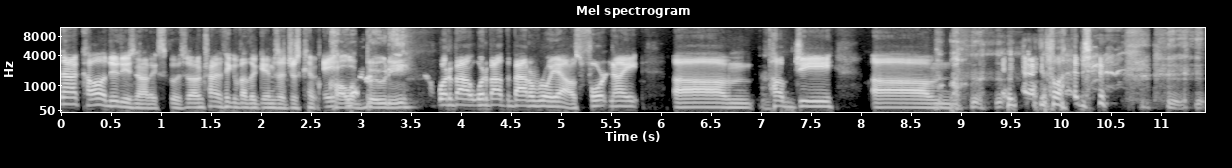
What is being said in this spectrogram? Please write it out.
nah, Call of Duty is not exclusive. I'm trying to think of other games that just come. eh, Call of Booty? what about what about the battle royales? Fortnite, um, PUBG, um, Apex Legends.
